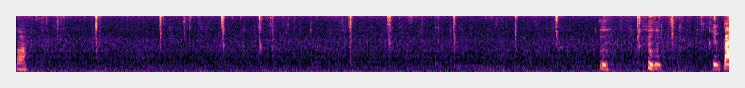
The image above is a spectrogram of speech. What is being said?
พอกินปลา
